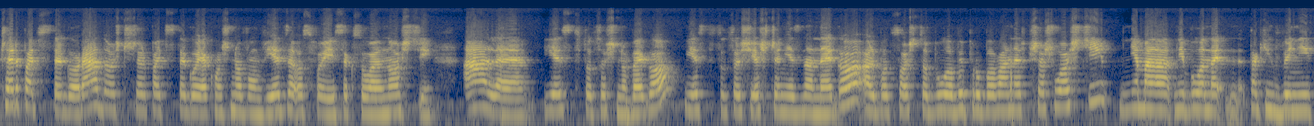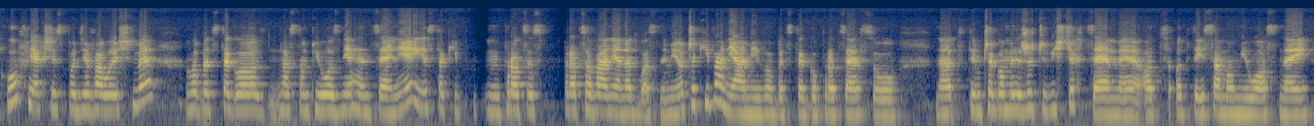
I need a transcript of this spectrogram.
czerpać z tego radość, czerpać z tego jakąś nową wiedzę o swojej seksualności, ale jest to coś nowego, jest to coś jeszcze nieznanego, albo coś, co było wypróbowane w przeszłości, nie, ma, nie było na, takich wyników, jak się spodziewałyśmy, wobec tego nastąpiło zniechęcenie, jest taki mm, proces pracowania nad własnymi oczekiwaniami wobec tego procesu, nad tym, czego my rzeczywiście chcemy od, od tej samomiłosnej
